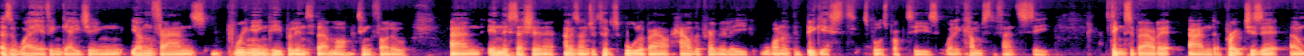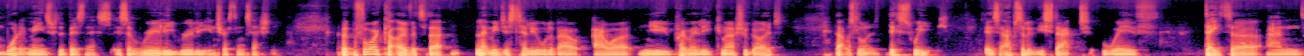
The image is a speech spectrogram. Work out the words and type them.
as a way of engaging young fans, bringing people into that marketing funnel. And in this session, Alexandra talks all about how the Premier League, one of the biggest sports properties when it comes to fantasy, thinks about it and approaches it and what it means for the business. It's a really, really interesting session. But before I cut over to that, let me just tell you all about our new Premier League commercial guide that was launched this week. It's absolutely stacked with data and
